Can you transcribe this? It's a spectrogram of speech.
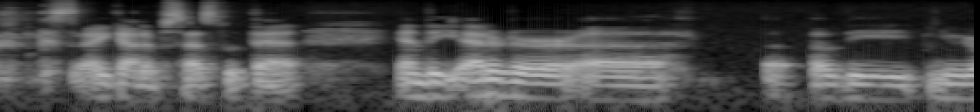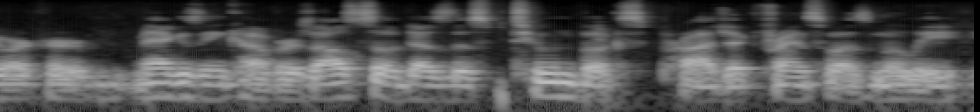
because i got obsessed with that. And the editor uh, of the new yorker magazine covers also does this TOON Books project francoise mouly.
